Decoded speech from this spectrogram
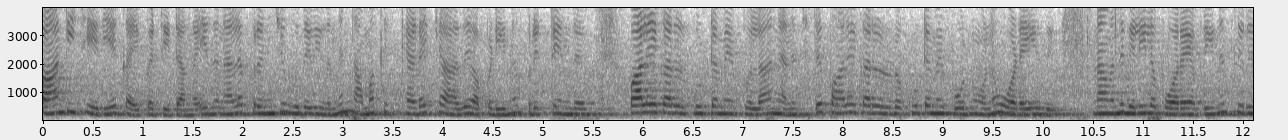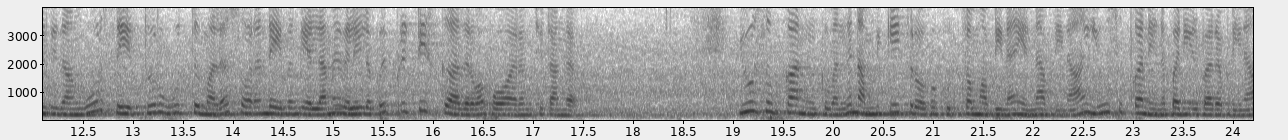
பாண்டிச்சேரியை கைப்பற்றிட்டாங்க. இதனால் பிரெஞ்சு உதவி வந்து நமக்கு கிடைக்காது அப்படின்னு பிரிட்டன் இந்த பாளையக்காரர் கூட்டமைப்புலாம் நினச்சிட்டு பாளையக்காரரோட கூட்டமைப்பு ஒன்று ஒன்று உடையுது. நான் வந்து வெளியில் போகிறேன் அப்படின்னு திருவிதாங்கூர் சேத்தூர் ஊத்துமலை சொரண்டை இவங்க எல்லாமே வெளியில் போய் பிரிட்டிஷ்க்கு ஆதரவாக போக ஆரம்பிச்சிட்டாங்க. யூசுப் கானுக்கு வந்து நம்பிக்கை துரோக குற்றம் அப்படின்னா என்ன அப்படின்னா யூசுப் கான் என்ன பண்ணியிருப்பார் அப்படின்னா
